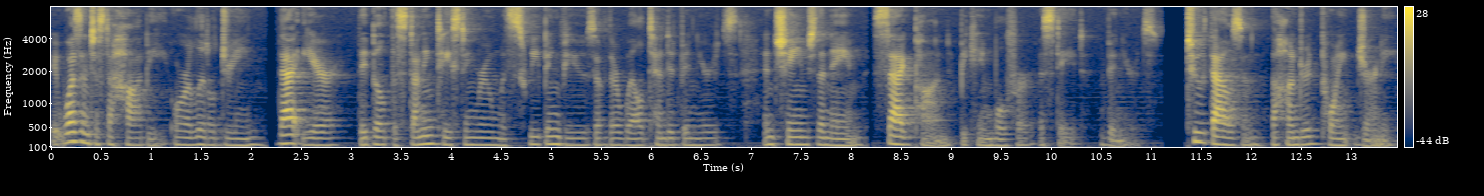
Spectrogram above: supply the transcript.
It wasn't just a hobby or a little dream. That year, they built the stunning tasting room with sweeping views of their well tended vineyards and changed the name. Sag Pond became Wolfer Estate Vineyards. 2000, the 100 Point Journey.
